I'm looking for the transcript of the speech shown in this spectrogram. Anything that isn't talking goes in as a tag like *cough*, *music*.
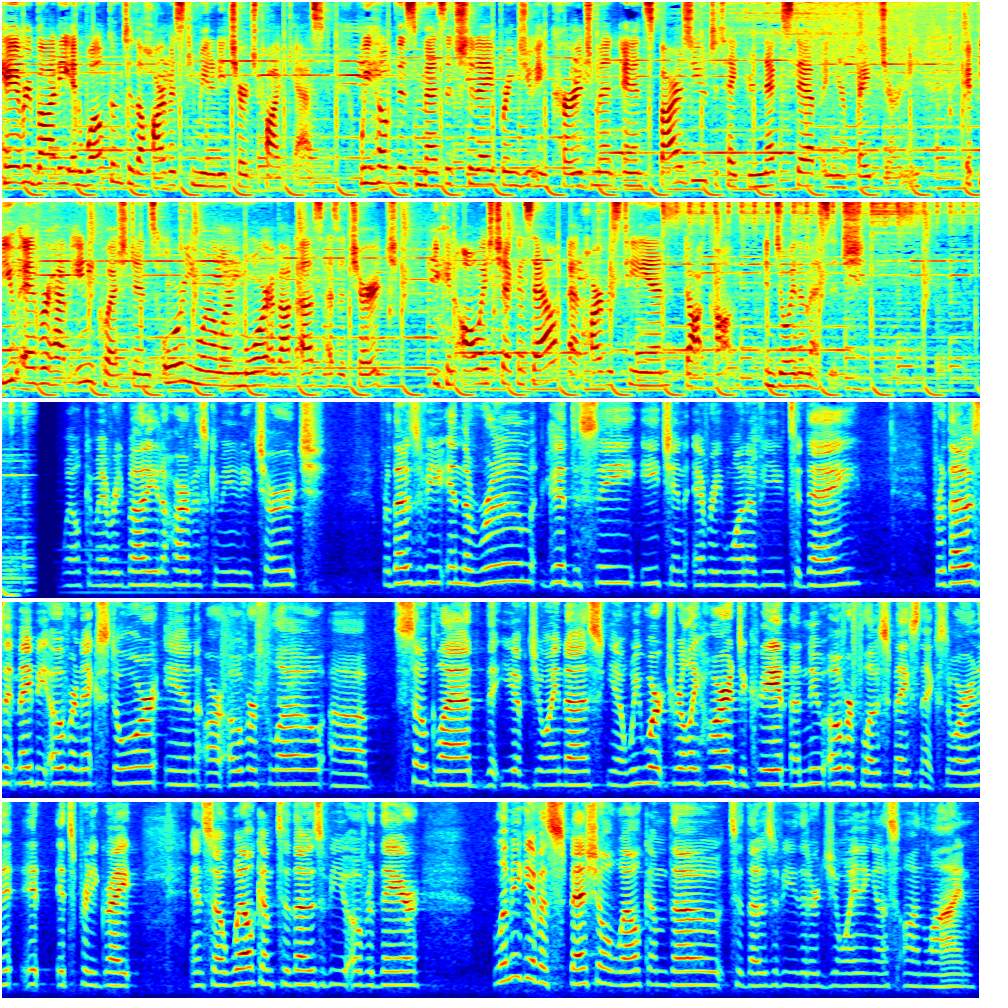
Hey, everybody, and welcome to the Harvest Community Church podcast. We hope this message today brings you encouragement and inspires you to take your next step in your faith journey. If you ever have any questions or you want to learn more about us as a church, you can always check us out at harvesttn.com. Enjoy the message. Welcome, everybody, to Harvest Community Church. For those of you in the room, good to see each and every one of you today. For those that may be over next door in our overflow, uh, so glad that you have joined us. You know, we worked really hard to create a new overflow space next door, and it, it, it's pretty great. And so, welcome to those of you over there. Let me give a special welcome, though, to those of you that are joining us online.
